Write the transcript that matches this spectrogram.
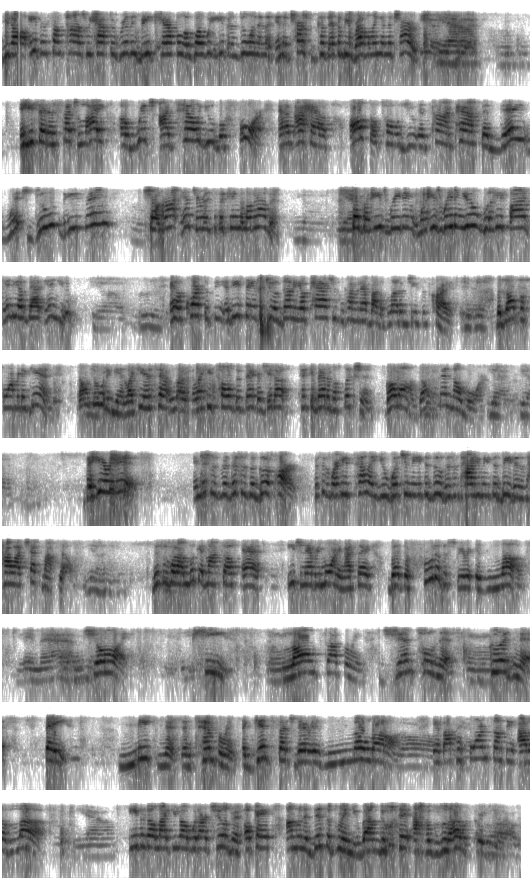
You know, even sometimes we have to really be careful of what we're even doing in the in the church because there can be reveling in the church. Yeah. And he said, In such light of which I tell you before, as I have also told you in time past, that they which do these things shall not enter into the kingdom of heaven. Yeah. So when he's reading when he's reading you, will he find any of that in you? Mm-hmm. And of course, the, these things that you have done in your past, you can cover that by the blood of Jesus Christ. Mm-hmm. But don't perform it again. Don't do it again. Like he has tell, like like he told the beggar, get up, take your bed of affliction, go on, don't sin no more. Yes, yes. But here it is, and this is the this is the good part. This is where he's telling you what you need to do. This is how you need to be. This is how I check myself. Yes. This is what I look at myself at each and every morning. I say, but the fruit of the spirit is love, Amen. joy, peace, long suffering, gentleness, mm. goodness, faith, meekness, and temperance. Against such there is no law. If I perform something out of love. Even though, like, you know, with our children, okay, I'm going to discipline you, but I'm doing it out of love for you.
